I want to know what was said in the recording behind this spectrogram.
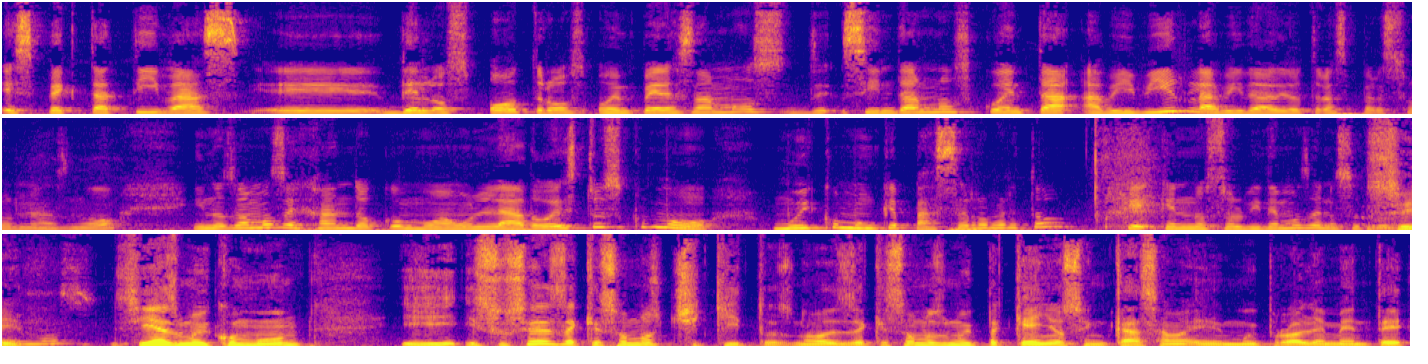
expectativas eh, de los otros o empezamos sin darnos cuenta a vivir la vida de otras personas, ¿no? Y nos vamos dejando como a un lado. Esto es como muy común que pase, Roberto, que, que nos olvidemos de nosotros mismos. Sí, es muy común. Y, sucede desde que somos chiquitos, ¿no? Desde que somos muy pequeños en casa, eh, muy probablemente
